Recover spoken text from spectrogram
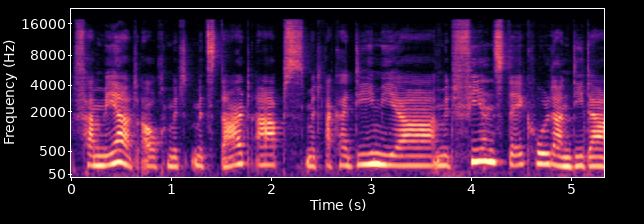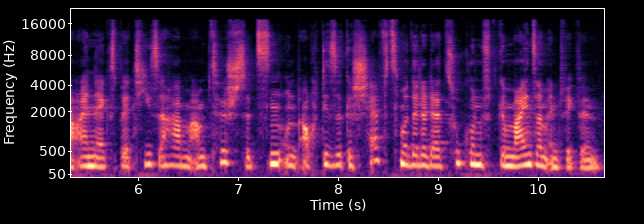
vermehrt auch mit, mit Start-ups, mit Akademia, mit vielen Stakeholdern, die da eine Expertise haben, am Tisch sitzen und auch diese Geschäftsmodelle der Zukunft gemeinsam entwickeln.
